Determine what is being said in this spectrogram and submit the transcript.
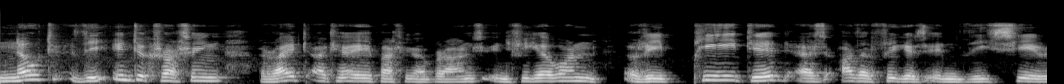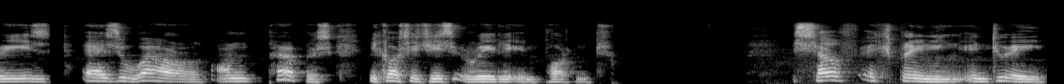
Note the intercrossing right arteriohepatic branch in figure 1 repeated as other figures in this series as well on purpose because it is really important. Self-explaining into a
